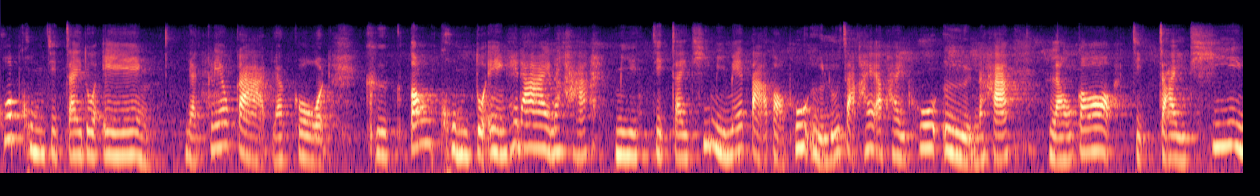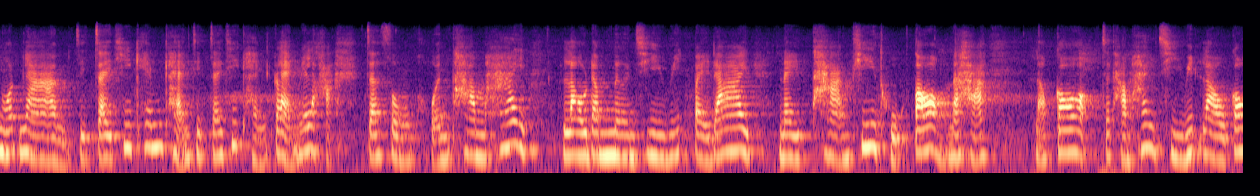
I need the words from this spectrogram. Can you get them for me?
ควบคุมจิตใจตัวเอง อย่าเกลี้ยกล่อมอย่าโกรธ คือต้องคุมตัวเองให้ได้นะคะ มีจิตใจที่มีเมตตาต่อผู้อื่น รู้จักให้อภัยผู้อื่นนะคะ แล้วก็จิตใจที่งดงาม จิตใจที่เข้มแข็ง จิตใจที่แข็งแกร่งนี่แหละค่ะ จะส่งผลทำให้เราดำเนินชีวิตไปได้ในทางที่ถูกต้องนะคะ แล้วก็จะทำให้ชีวิตเราก็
